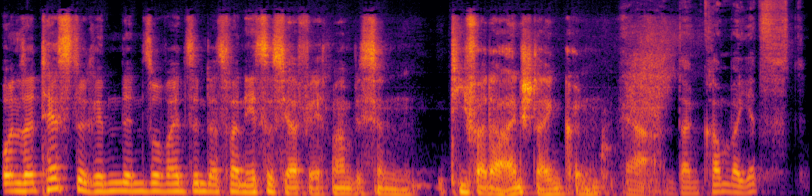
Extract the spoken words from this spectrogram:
unsere Testerinnen denn so weit sind, dass wir nächstes Jahr vielleicht mal ein bisschen tiefer da einsteigen können. Ja, dann kommen wir jetzt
